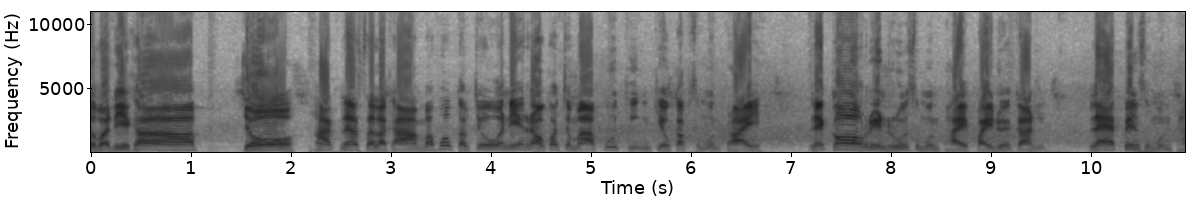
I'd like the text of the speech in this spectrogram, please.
สวัสดีครับ โจฮักนะสารคามมาพบกับโจวันนี้เราก็จะมาพูดถึงเกี่ยวกับสมุนไพร และก็เรียนรู้สมุนไพรไปด้วยกัน และเป็นสมุนไพร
